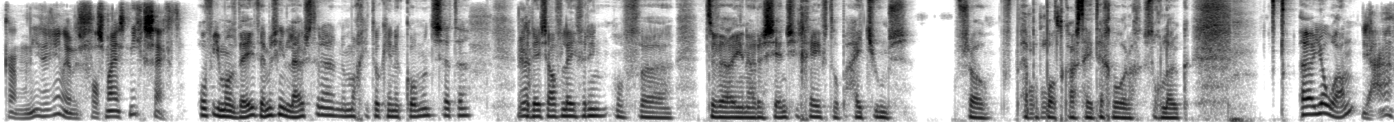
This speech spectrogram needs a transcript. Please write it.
Kan ik me niet herinneren. Dus volgens mij is het niet gezegd. Of iemand weet, hè? misschien luisteren, dan mag je het ook in de comments zetten bij deze aflevering. Of eh, terwijl je een recensie geeft op iTunes of zo. Of Apple. Podcast heet tegenwoordig, is toch leuk. Eh, Johan, Ja,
